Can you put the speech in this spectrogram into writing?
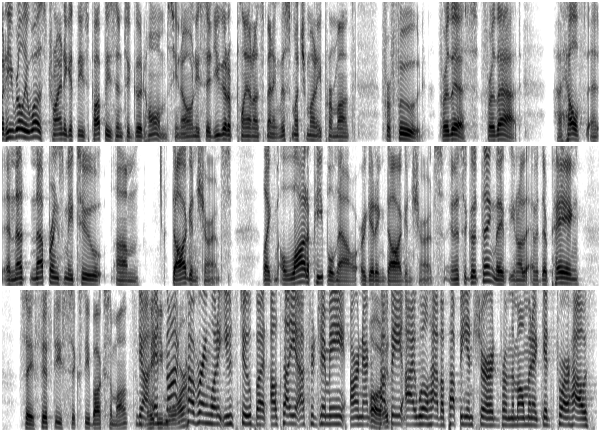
But he really was trying to get these puppies into good homes, you know. And he said, "You got to plan on spending this much money per month for food, for this, for that, uh, health." And that and that brings me to um, dog insurance. Like a lot of people now are getting dog insurance, and it's a good thing. They, you know, they're paying say 50, 60 bucks a month. Yeah, it's not more. covering what it used to, but I'll tell you after Jimmy, our next Oh, puppy, I will have a puppy insured from the moment it gets to our house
